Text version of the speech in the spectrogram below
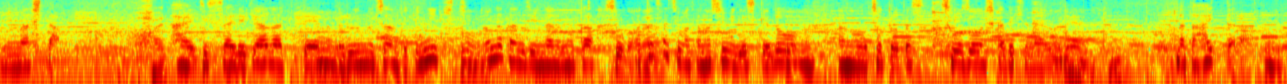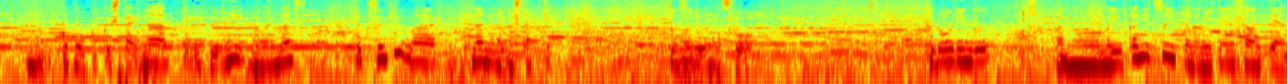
みました。はい。はい。実際出来上がって、またルームツアーの時にキッチンどんな感じになるのか、そうだね。私たちも楽しみですけど、うん。あのちょっと私想像しかできてないので、また入ったら、あのご報告したいなっていうふうに思います、で次は何の話だっけ？どうする？ますか？フローリング？あの、まあ、床についても2点3点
